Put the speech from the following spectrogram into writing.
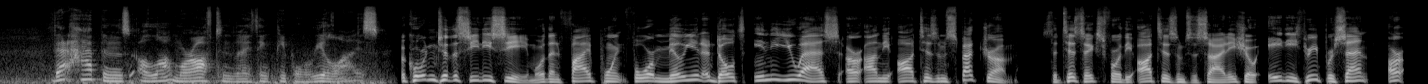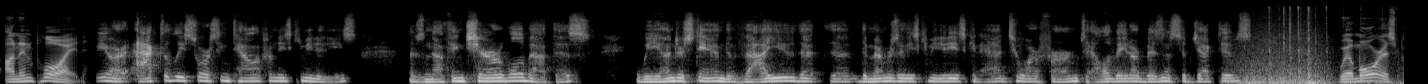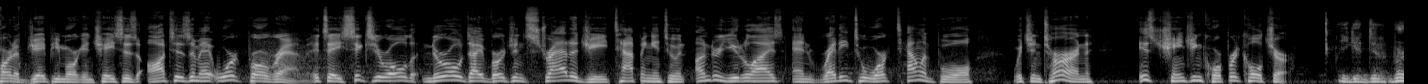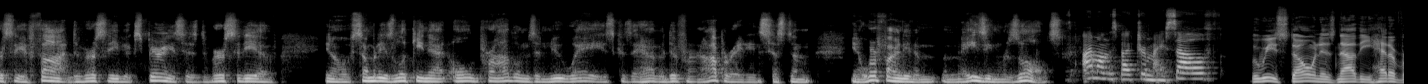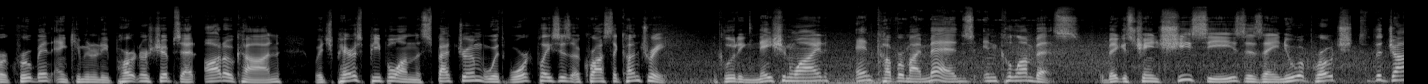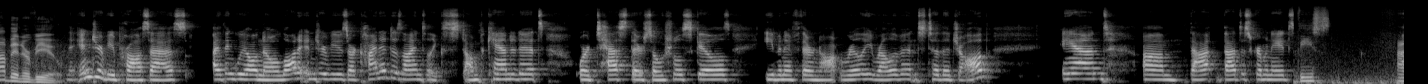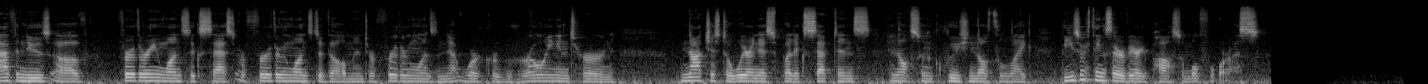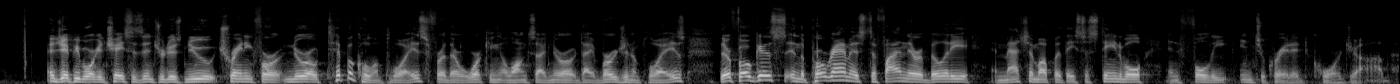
That happens a lot more often than I think people realize. According to the CDC, more than 5.4 million adults in the U.S. are on the autism spectrum. Statistics for the Autism Society show 83% are unemployed. We are actively sourcing talent from these communities. There's nothing charitable about this. We understand the value that the, the members of these communities can add to our firm to elevate our business objectives. Wilmore is part of JP Morgan Chase's Autism at Work program. It's a six year old neurodivergent strategy tapping into an underutilized and ready to work talent pool, which in turn is changing corporate culture. You get diversity of thought, diversity of experiences, diversity of, you know, if somebody's looking at old problems in new ways because they have a different operating system, you know, we're finding amazing results. I'm on the spectrum myself. Louise Stone is now the head of recruitment and community partnerships at Auticon, which pairs people on the spectrum with workplaces across the country, including Nationwide and CoverMyMeds in Columbus. The biggest change she sees is a new approach to the job interview. The interview process, I think we all know a lot of interviews are kind of designed to like stump candidates or test their social skills, even if they're not really relevant to the job. And um, that, that discriminates. These avenues of furthering one's success or furthering one's development or furthering one's network or growing in turn not just awareness but acceptance and also inclusion also like these are things that are very possible for us and JP Morgan Chase has introduced new training for neurotypical employees for their working alongside neurodivergent employees. Their focus in the program is to find their ability and match them up with a sustainable and fully integrated core job.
